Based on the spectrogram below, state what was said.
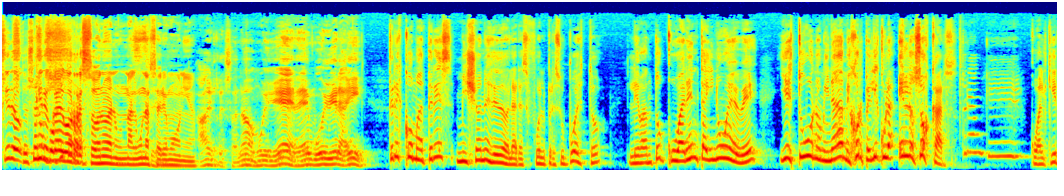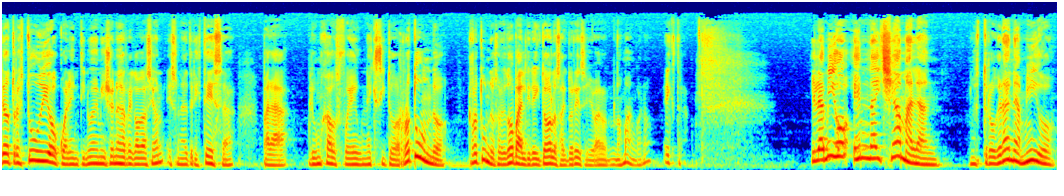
Creo, ¿Te suena creo un que algo resonó en un- alguna ceremonia. Ay, resonó. Muy bien, ¿eh? Muy bien ahí. 3,3 millones de dólares fue el presupuesto, levantó 49 y estuvo nominada a Mejor Película en los Oscars. Cualquier otro estudio, 49 millones de recaudación, es una tristeza. Para Blumhouse fue un éxito rotundo. Rotundo, sobre todo para el director, los actores se llevaron unos mangos, ¿no? Extra. El amigo M. Night Shyamalan, nuestro gran amigo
